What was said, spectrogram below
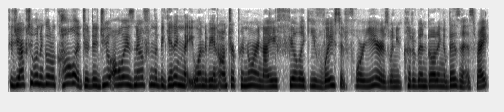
Did you actually want to go to college or did you always know from the beginning that you wanted to be an entrepreneur and now you feel like you've wasted four years when you could have been building a business, right?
